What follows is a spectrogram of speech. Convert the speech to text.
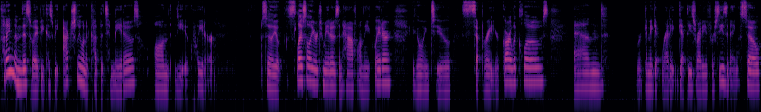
cutting them this way because we actually want to cut the tomatoes on the equator. So you'll slice all your tomatoes in half on the equator. You're going to separate your garlic cloves and we're going to get ready get these ready for seasoning. So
